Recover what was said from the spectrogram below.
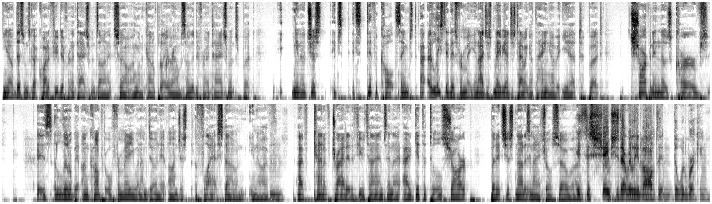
you know, this one's got quite a few different attachments on it, so I'm going to kind of play okay. around with some of the different attachments. But you know, just it's it's difficult. Seems to, at least it is for me, and I just maybe I just haven't got the hang of it yet. But sharpening those curves is a little bit uncomfortable for me when I'm doing it on just a flat stone. You know, I've mm. I've kind of tried it a few times, and I, I get the tools sharp but it's just not as natural. So uh, it's a shame she's not really involved in the woodworking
